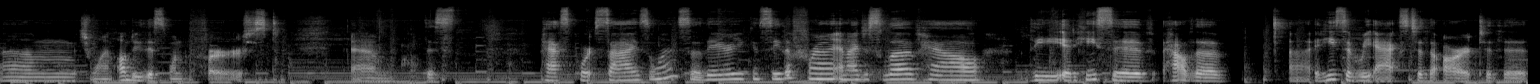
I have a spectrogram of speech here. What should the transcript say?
um, which one? I'll do this one first. Um, this passport size one. So there you can see the front and I just love how the adhesive, how the uh, adhesive reacts to the art, to the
